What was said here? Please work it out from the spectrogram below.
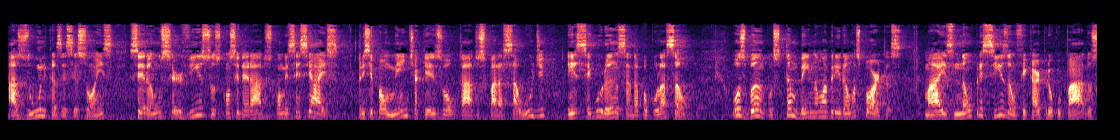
As únicas exceções serão os serviços considerados como essenciais, principalmente aqueles voltados para a saúde e segurança da população. Os bancos também não abrirão as portas mas não precisam ficar preocupados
